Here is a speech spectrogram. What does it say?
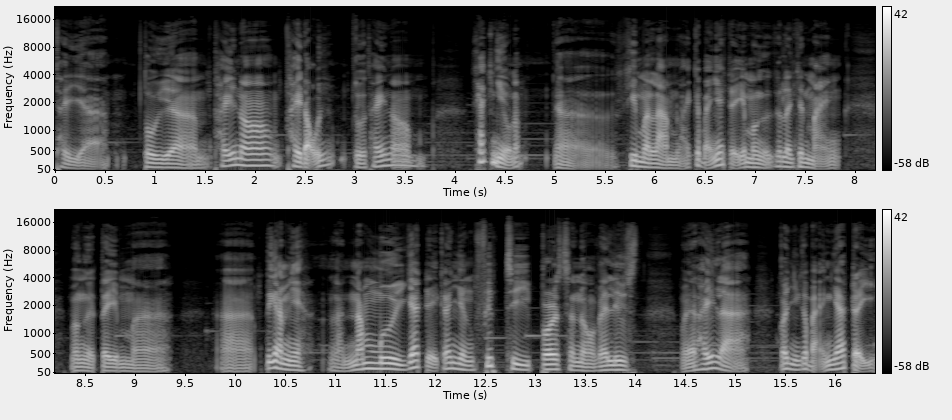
thì à, tôi à, thấy nó thay đổi. Tôi thấy nó khác nhiều lắm. À, khi mà làm lại cái bản giá trị mọi người cứ lên trên mạng mọi người tìm à, à, tiếng Anh nha là 50 giá trị cá nhân 50 personal values. Mọi người thấy là có những cái bảng giá trị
